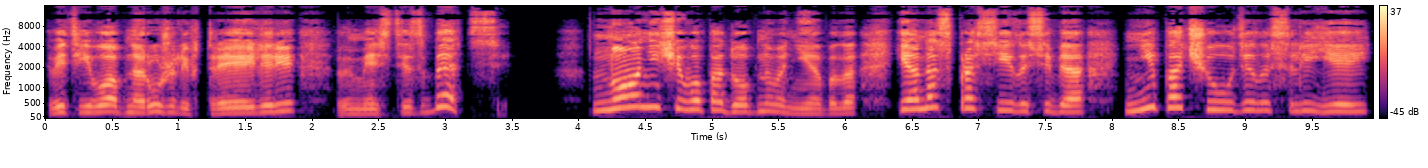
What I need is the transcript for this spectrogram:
ведь его обнаружили в трейлере вместе с Бетси. Но ничего подобного не было, и она спросила себя, не почудилась ли ей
